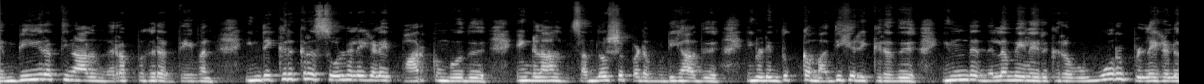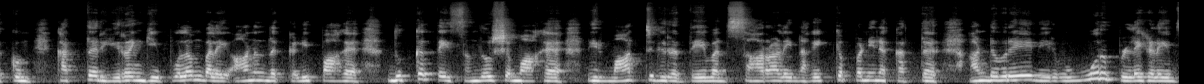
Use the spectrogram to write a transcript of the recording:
கம்பீரத்தினாலும் நிரப்புகிற தேவன். இன்றைக்கு இருக்கிற சூழ்நிலைகளை பார்க்கும்போது எங்களால் சந்தோஷப்பட முடியாது. எங்களுடைய துக்கம் அதிகரிக்கிறது. இந்த நிலைமையில் இருக்கிற ஒவ்வொரு பிள்ளைகளுக்கும் கத்தர் இறங்கி புலம்பலை ஆனந்த கழிப்பாக துக்கத்தை சந்தோஷமாக நீர் மாற்றுகிற தேவன். சாராலை நகைக்க பண்ணின கத்தர். ஆண்டவரே நீர் ஒவ்வொரு பிள்ளைகளையும்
